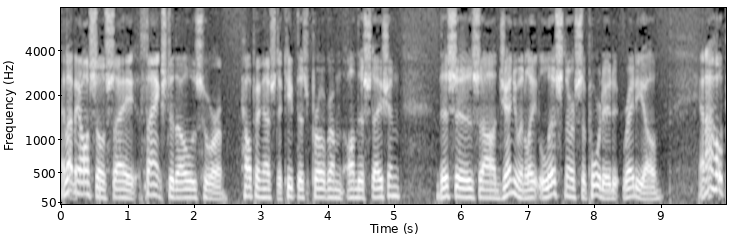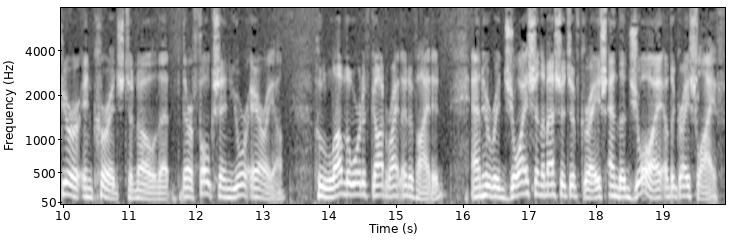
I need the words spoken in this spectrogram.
And let me also say thanks to those who are helping us to keep this program on this station. This is uh, genuinely listener supported radio. And I hope you're encouraged to know that there are folks in your area who love the Word of God rightly divided and who rejoice in the message of grace and the joy of the grace life.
